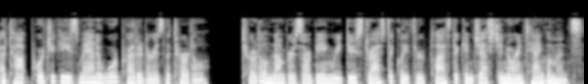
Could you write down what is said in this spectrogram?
a top Portuguese man-o-war predator is the turtle. Turtle numbers are being reduced drastically through plastic ingestion or entanglements.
